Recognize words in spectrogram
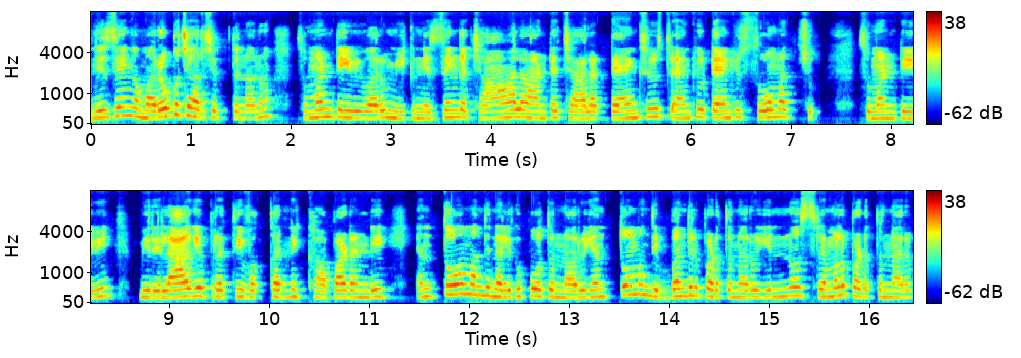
నిజంగా మరొకసారి చెప్తున్నాను. సుమన్ టీవీ వారు మీకు నిజంగా చాలా అంటే చాలా thanks you thank you thank you so much. Suman TV మీరు ఇలాగే ప్రతి ఒక్కరిని కాపాడండి. ఎంతోమంది నలిగిపోతున్నారు ఎంతోమంది ఇబ్బందులు పడుతున్నారు ఎన్నో శ్రమలు పడుతున్నారు.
